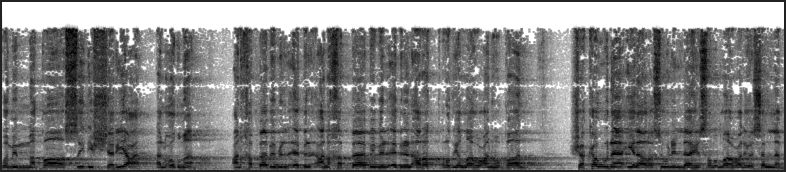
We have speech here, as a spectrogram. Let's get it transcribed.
ومن مقاصد الشريعة العظمى. عن خباب بن عن خباب بن الأرت رضي الله عنه قال شكونا إلى رسول الله صلى الله عليه وسلم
